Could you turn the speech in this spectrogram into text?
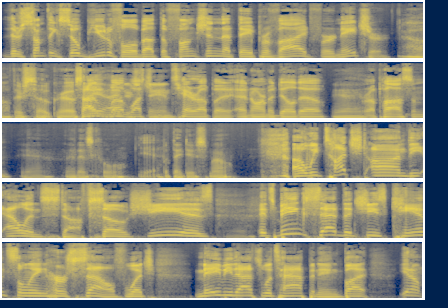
there's something so beautiful about the function that they provide for nature. Oh, they're so gross. I, I, love watching them tear up a, an armadillo Yeah. or a possum. Yeah, that is cool. Yeah. But they do smell. Uh, we touched on the Ellen stuff. So she is, it's being said that she's canceling herself, which maybe that's what's happening. But, you know,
